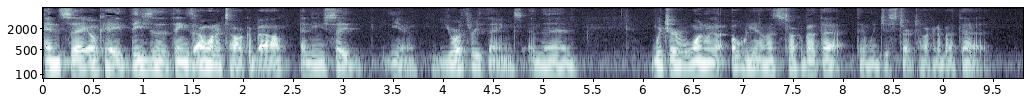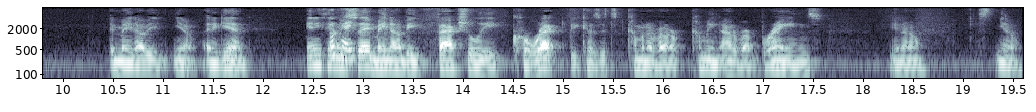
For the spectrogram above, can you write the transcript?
and say, okay, these are the things I want to talk about, and you say, you know, your three things, and then whichever one we go, oh yeah, let's talk about that. Then we just start talking about that. It may not be, you know, and again, anything we say may not be factually correct because it's coming out of our coming out of our brains. You know, you know,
